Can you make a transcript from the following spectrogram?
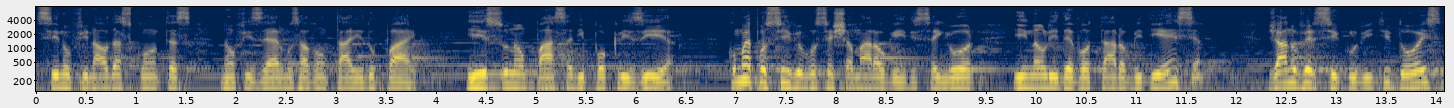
se no final das contas não fizermos a vontade do Pai. Isso não passa de hipocrisia. Como é possível você chamar alguém de Senhor e não lhe devotar obediência? Já no versículo 22,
